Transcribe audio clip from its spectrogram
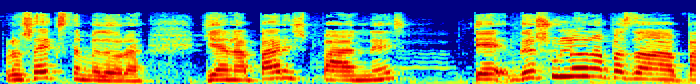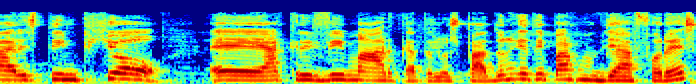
Προσέξτε με τώρα. Για να πάρεις πάνες και δεν σου λέω να πας να πάρεις την πιο ε, ακριβή μάρκα τέλος πάντων, γιατί υπάρχουν διάφορες.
